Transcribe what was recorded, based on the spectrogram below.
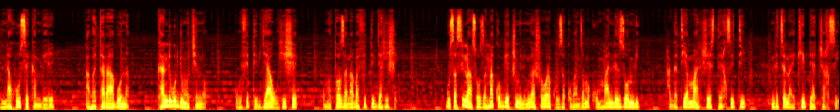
Naho useka mbere aba atarabona kandi burya umukino uba ufite ibyawuhishe umutoza nawe afite ibyo ahishe gusa sinasoza ntakubwiye cumi n'umwe ashobora kuza kubanzamo ku mpande zombi hagati ya manchester city ndetse na ekipe ya chelsea.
